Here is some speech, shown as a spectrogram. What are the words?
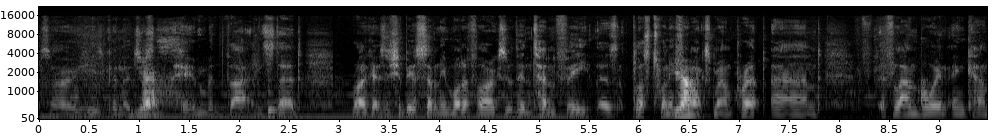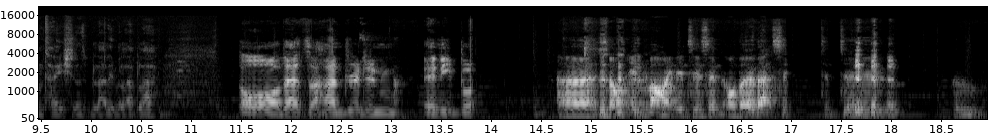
so he's going to just Yes. hit him with that instead. Right, okay, so it should be a 70 modifier because within 10 feet there's plus 20 Yeah. for maximum round prep and flamboyant incantations, blah blah blah blah. Oh, that's a hundred in any book. Uh, not in mine, it isn't. Although that's it to do. Ooh,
